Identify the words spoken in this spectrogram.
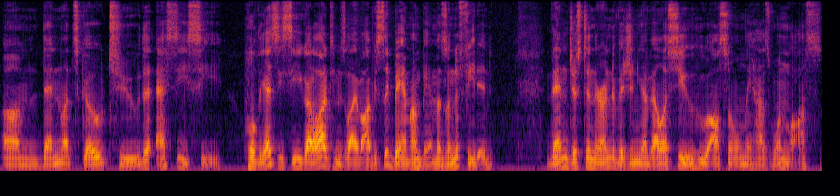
Um, then let's go to the SEC. Well, the SEC, you got a lot of teams alive. Obviously, Bama. Bama's undefeated. Then, just in their own division, you have LSU, who also only has one loss.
